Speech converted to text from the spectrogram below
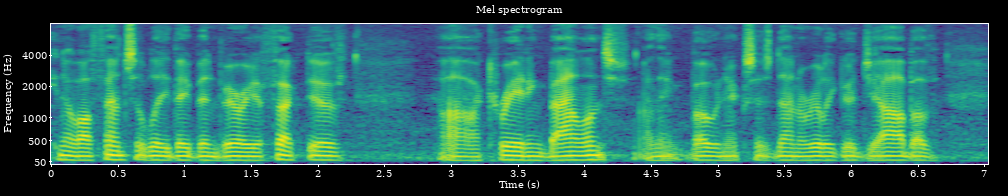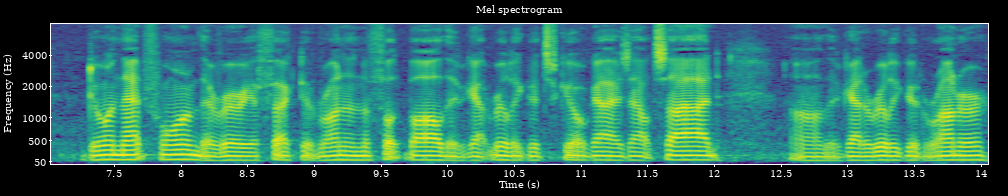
You know, offensively, they've been very effective uh, creating balance. I think Bo Nix has done a really good job of doing that for them. They're very effective running the football. They've got really good skill guys outside. Uh, they've got a really good runner.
